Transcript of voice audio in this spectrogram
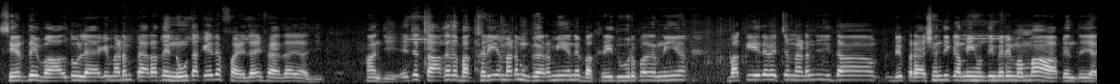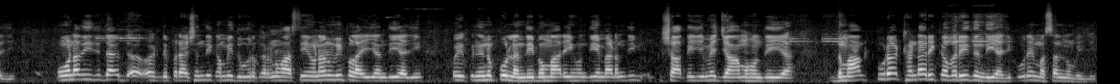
ਸਿਰ ਦੇ ਵਾਲ ਤੋਂ ਲੈ ਕੇ ਮੈਡਮ ਪੈਰਾਂ ਦੇ ਨੂੰਹ ਤੱਕ ਇਹਦੇ ਫਾਇਦਾ ਹੀ ਫਾਇਦਾ ਆ ਜੀ। ਹਾਂਜੀ, ਇਹ ਚ ਤਾਕਤ ਵੱਖਰੀ ਹੈ ਮੈਡਮ, ਗਰਮੀ ਇਹਨੇ ਵੱਖਰੀ ਦੂਰ ਕਰਨੀ ਆ। ਬਾਕੀ ਇਹਦੇ ਵਿੱਚ ਮੈਡਮ ਜੀ, ਜਿੱਦਾਂ ਡਿਪਰੈਸ਼ਨ ਦੀ ਕਮੀ ਹੁੰਦੀ, ਮੇਰੇ ਮੰਮਾ ਆ ਪੈਂਦੇ ਆ ਜੀ। ਉਹਨਾਂ ਦੀ ਜਿੱਦਾਂ ਡਿਪਰੈਸ਼ਨ ਦੀ ਕਮੀ ਦੂਰ ਕਰਨ ਵਾਸਤੇ ਉਹਨਾਂ ਨੂੰ ਵੀ ਪਿਲਾਈ ਜਾਂਦੀ ਆ ਜੀ। ਕੋਈ ਕਿਸੇ ਨੂੰ ਭੁੱਲਣ ਦੀ ਬਿਮਾਰੀ ਹੁੰਦੀ ਹੈ ਮੈਡਮ ਜੀ ਛਾਤੀ ਜਿਵੇਂ ਜਾਮ ਹੁੰਦੀ ਆ, ਦਿਮਾਗ ਪੂਰਾ ਠੰਡਾ ਰਿਕਵਰੀ ਦਿੰਦੀ ਆ ਜੀ, ਪੂਰੇ ਮਸਲ ਨੂੰ ਵੀ ਜੀ।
